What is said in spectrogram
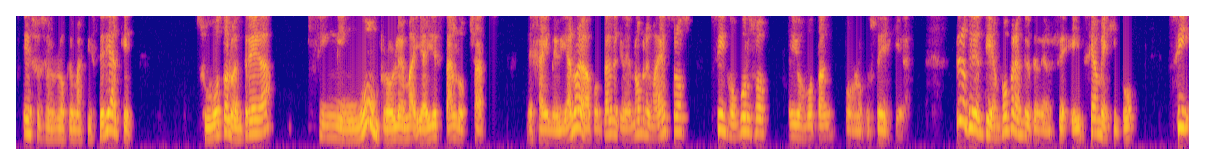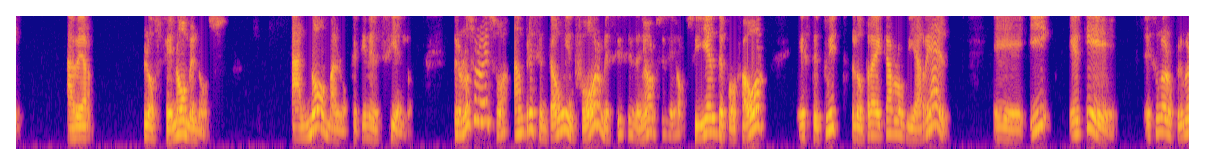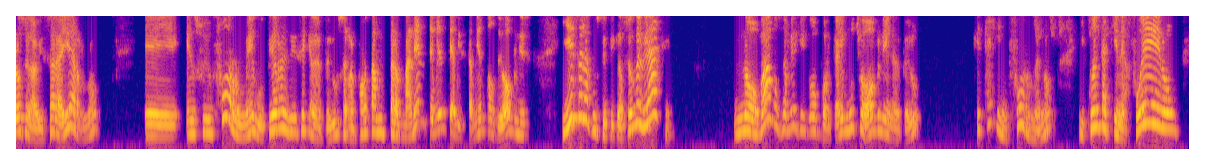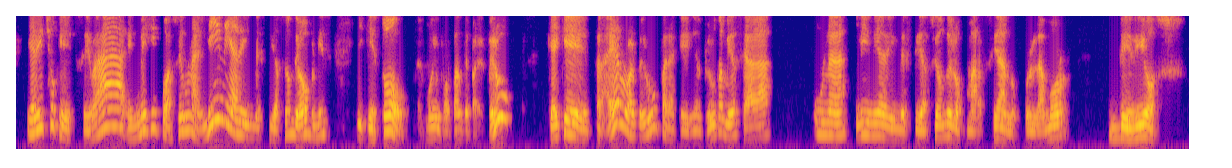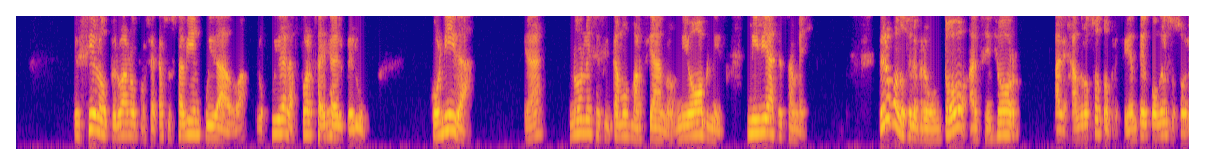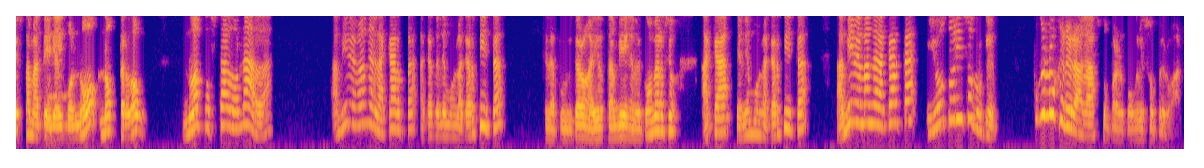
Eso es el bloque magisterial, que su voto lo entrega sin ningún problema y ahí están los chats de Jaime Villanueva, con tal de que le nombren maestros sin concurso, ellos votan por lo que ustedes quieran. Pero tienen tiempo para entretenerse e irse a México, sí, a ver los fenómenos anómalos que tiene el cielo. Pero no solo eso, han presentado un informe, sí, sí, señor, sí, señor. Siguiente, por favor. Este tweet lo trae Carlos Villarreal. Eh, y el que es uno de los primeros en avisar ayer, ¿no? Eh, en su informe, Gutiérrez dice que en el Perú se reportan permanentemente avistamientos de ovnis y esa es la justificación del viaje. No vamos a México porque hay mucho ovni en el Perú. ¿Qué tal informe, no? Y cuenta quiénes fueron y ha dicho que se va en México a hacer una línea de investigación de ovnis y que esto es muy importante para el Perú, que hay que traerlo al Perú para que en el Perú también se haga una línea de investigación de los marcianos, por el amor de Dios. El cielo peruano, por si acaso, está bien cuidado, ¿ah? lo cuida la Fuerza Aérea del Perú. Con ida, ¿ya? No necesitamos marcianos, ni ovnis, ni viajes a México. Pero cuando se le preguntó al señor Alejandro Soto, presidente del Congreso, sobre esta materia, dijo, no, no, perdón, no ha costado nada a mí me mandan la carta, acá tenemos la cartita, que la publicaron ayer también en el comercio, acá tenemos la cartita, a mí me manda la carta y yo autorizo porque, porque no genera gasto para el Congreso peruano.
